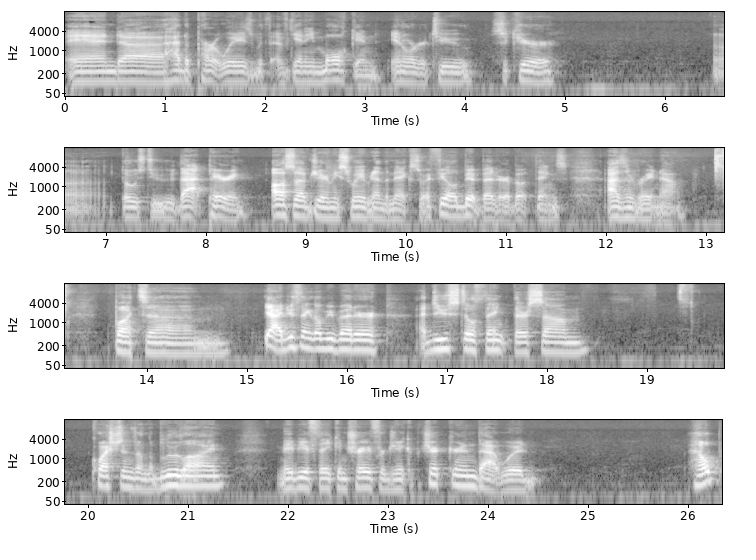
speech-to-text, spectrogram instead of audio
and uh, had to part ways with Evgeny Malkin in order to secure uh, those two, that pairing. Also have Jeremy Swayman in the mix, so I feel a bit better about things as of right now. But um, yeah, I do think they'll be better. I do still think there's some questions on the blue line. Maybe if they can trade for Jakob Chychrun, that would help,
